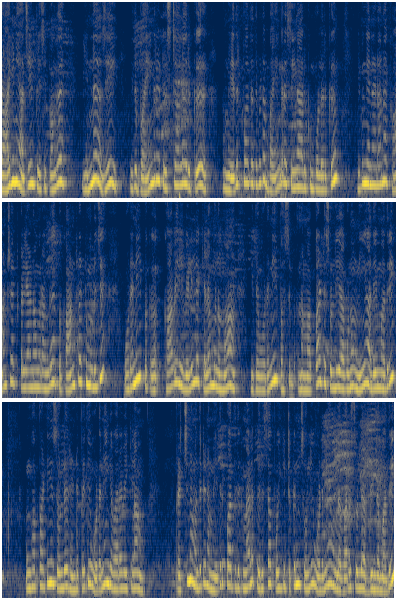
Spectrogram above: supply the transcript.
ராகினி அஜயும் பேசிப்பாங்க என்ன அஜய்? இது பயங்கர ட்விஸ்டாலாம் இருக்குது நம்ம எதிர்பார்த்ததை விட பயங்கர சீனாக இருக்கும் போல இருக்குது இவங்க என்னடானா கான்ட்ராக்ட் கல்யாணங்கிறாங்க அப்போ கான்ட்ராக்ட் முடிஞ்சு உடனே இப்போ காவேரி வெளியில் கிளம்பணுமா? இதை உடனே பசு நம்ம அப்பாட்ட சொல்லி ஆகணும். நீயும் அதே மாதிரி உங்கள் அப்பாட்டையும் சொல்லு. ரெண்டு பேர்த்தையும் உடனே இங்கே வர வைக்கலாம். பிரச்சனை வந்துட்டு நம்ம எதிர்பார்த்ததுக்கு மேலே பெருசாக போய்கிட்டு இருக்குன்னு சொல்லி உடனே அவங்கள வர சொல்லு அப்படின்ற மாதிரி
